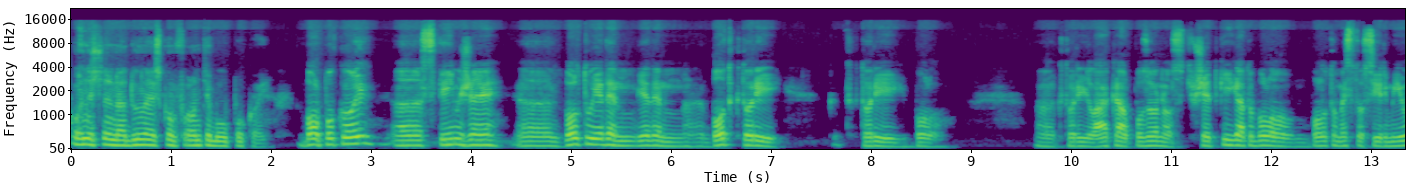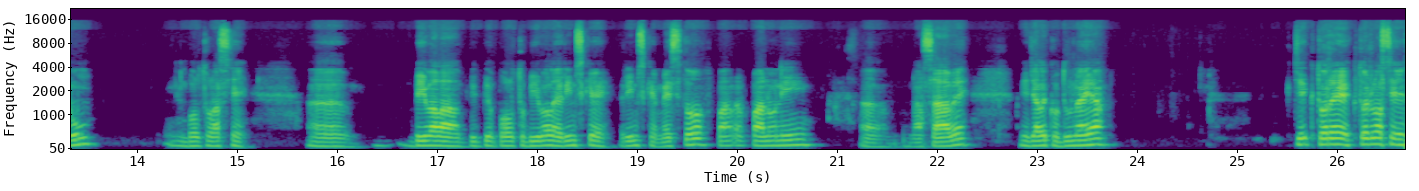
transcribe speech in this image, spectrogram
Konečne na Dunajskom fronte bol pokoj. Bol pokoj e, s tým, že e, bol tu jeden, jeden bod, ktorý, ktorý, bol, e, ktorý lákal pozornosť všetkých a to bolo, bolo to mesto Sirmium. Bol to vlastne bývala, bolo to bývalé rímske, rímske mesto v Panonii, na Sáve, nedaleko Dunaja, ktoré, ktoré vlastne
